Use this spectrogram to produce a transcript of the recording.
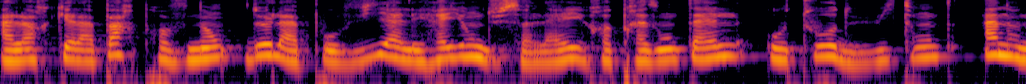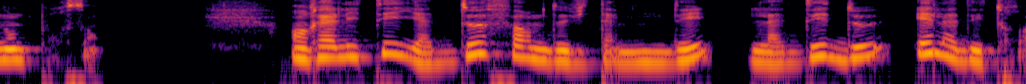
alors que la part provenant de la peau via les rayons du soleil représente elle autour de 80 à 90% En réalité, il y a deux formes de vitamine D, la D2 et la D3.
